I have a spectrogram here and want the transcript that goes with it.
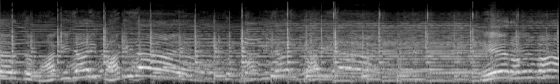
દર્દ ભાગી જાય ભાગી જાય. ભાગી જાય ભાગી જાય. એ રમવાય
